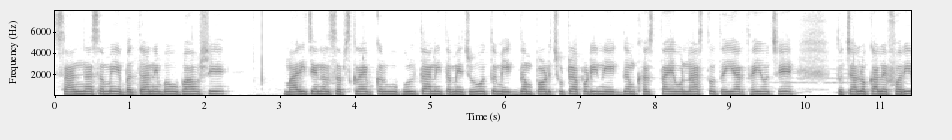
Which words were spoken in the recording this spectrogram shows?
સાંજના સમયે બધાને બહુ ભાવશે. મારી ચેનલ સબસ્ક્રાઈબ કરવું ભૂલતા નહીં. તમે જુઓ તો મેં એકદમ પડ છૂટા પડીને એકદમ ખસતા એવો નાસ્તો તૈયાર થયો છે. તો ચાલો કાલે ફરી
